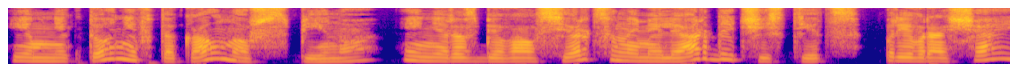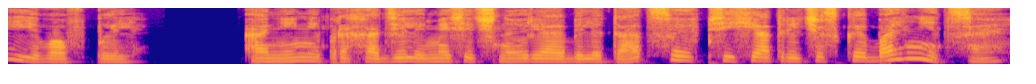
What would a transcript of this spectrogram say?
Им никто не втыкал нож в спину и не разбивал сердце на миллиарды частиц, превращая его в пыль. Они не проходили месячную реабилитацию в психиатрической больнице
